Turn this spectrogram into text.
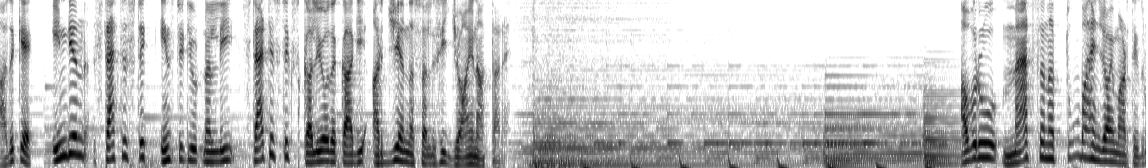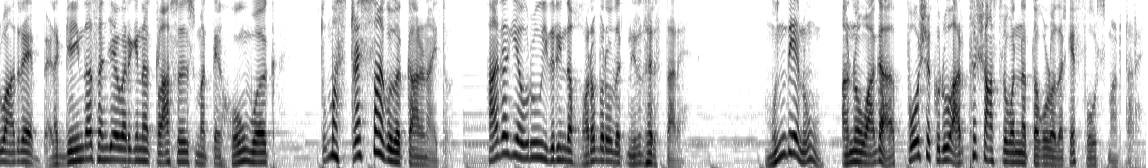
ಅದಕ್ಕೆ ಇಂಡಿಯನ್ ಸ್ಟ್ಯಾಟಿಸ್ಟಿಕ್ ಇನ್ಸ್ಟಿಟ್ಯೂಟ್ನಲ್ಲಿ ಸ್ಟ್ಯಾಟಿಸ್ಟಿಕ್ಸ್ ಕಲಿಯೋದಕ್ಕಾಗಿ ಅರ್ಜಿಯನ್ನು ಸಲ್ಲಿಸಿ ಜಾಯಿನ್ ಆಗ್ತಾರೆ. ಅವರು ಮ್ಯಾಥ್ಸನ್ನು ತುಂಬ ಎಂಜಾಯ್ ಮಾಡ್ತಿದ್ರು, ಆದರೆ ಬೆಳಗ್ಗೆಯಿಂದ ಸಂಜೆವರೆಗಿನ ಕ್ಲಾಸಸ್ ಮತ್ತು ಹೋಮ್ವರ್ಕ್ ತುಂಬ ಸ್ಟ್ರೆಸ್ ಆಗೋದಕ್ಕೆ ಕಾರಣ ಆಯಿತು. ಹಾಗಾಗಿ ಅವರು ಇದರಿಂದ ಹೊರಬರೋದಕ್ಕೆ ನಿರ್ಧರಿಸ್ತಾರೆ. ಮುಂದೇನು ಅನ್ನೋವಾಗ ಪೋಷಕರು ಅರ್ಥಶಾಸ್ತ್ರವನ್ನು ತಗೊಳ್ಳೋದಕ್ಕೆ ಫೋರ್ಸ್ ಮಾಡ್ತಾರೆ.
